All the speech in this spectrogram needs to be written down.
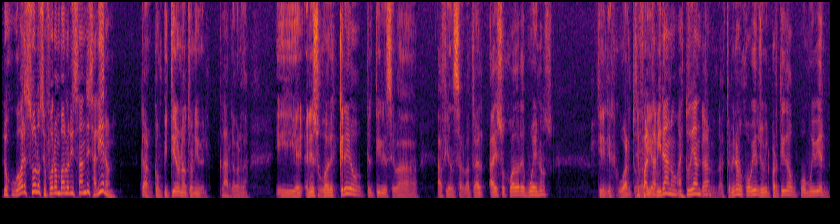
los jugadores solo se fueron valorizando y salieron. Claro, compitieron a otro nivel. Claro. La verdad. Y en en esos jugadores creo que el Tigre se va a afianzar. Va a traer a esos jugadores buenos. Tienen que jugar Se todavía. fue Altamirano a estudiantes. Claro, Altamirano jugó bien. Yo vi el partido, jugó muy bien.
